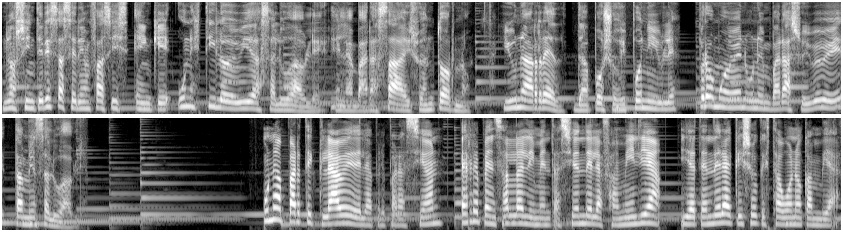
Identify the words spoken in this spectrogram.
nos interesa hacer énfasis en que un estilo de vida saludable en la embarazada y su entorno y una red de apoyo disponible promueven un embarazo y bebé también saludable. Una parte clave de la preparación es repensar la alimentación de la familia y atender aquello que está bueno cambiar.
